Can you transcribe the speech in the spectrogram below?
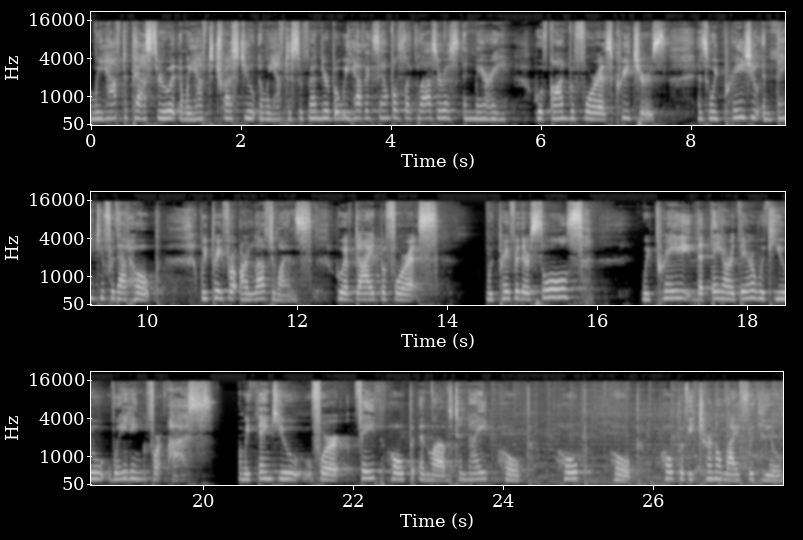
We have to pass through it and we have to trust you and we have to surrender, but we have examples like Lazarus and Mary who have gone before as creatures. And so we praise you and thank you for that hope. We pray for our loved ones who have died before us. We pray for their souls. We pray that they are there with you waiting for us. And we thank you for faith, hope, and love. Tonight, hope, hope, hope hope of eternal life with you.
